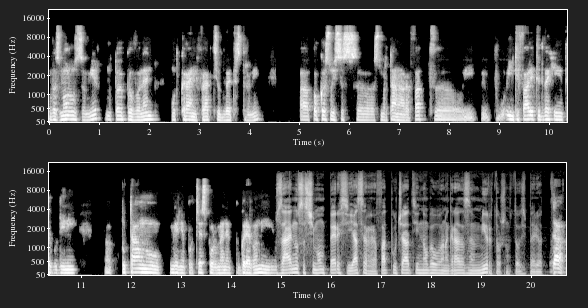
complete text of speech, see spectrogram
възможност за мир, но той е провален от крайни фракции от двете страни. А, по-късно и с а, смъртта на Арафат а, и, и интифарите 2000-те години, а, тотално мирният процес, според мен, е погребан. И... Заедно с Шимон Перес и Ясер Арафат получават и Нобелова награда за мир точно в този период. Да.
